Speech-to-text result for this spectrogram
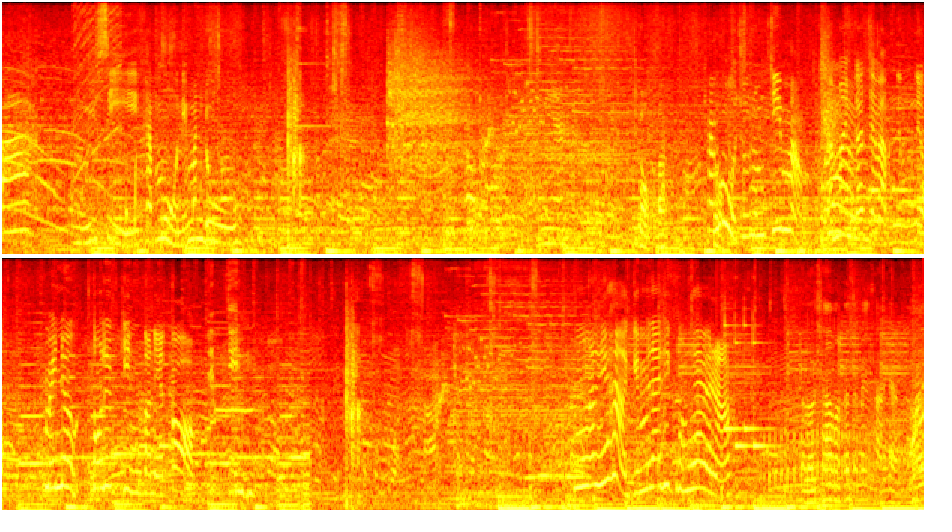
ป้าอุ้ยสีแคบหมูนี่มันดูเนี่ยจบปะแค่หมูชุบน้ำจิ้มอะแล้วมันก็จะแบบหนึบไม่หนึบต้องรีบกินตอนนี้กรอบๆรีบกินอันนี้หากินไม่ได้ที่กรุงเทพเลยนะแต่รสชาติมันก็จะไม่คล้ายกันเอ้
